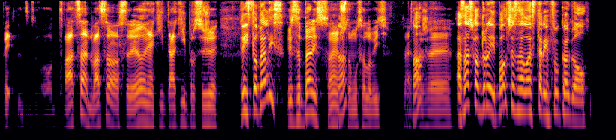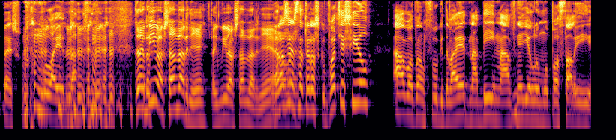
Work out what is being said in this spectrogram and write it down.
20, 20 strelil nejaký taký, proste, že Crystal Palace? Crystal Palace, to neviem, No. čo to muselo byť. No. Takže... A začal druhý polčas a Lester im fúkol gol, vieš, 0-1. To tak býva štandardne, tak býva štandardne. Roger sa trošku potešil a potom fúk 2-1 beam a v nedelu mu poslali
